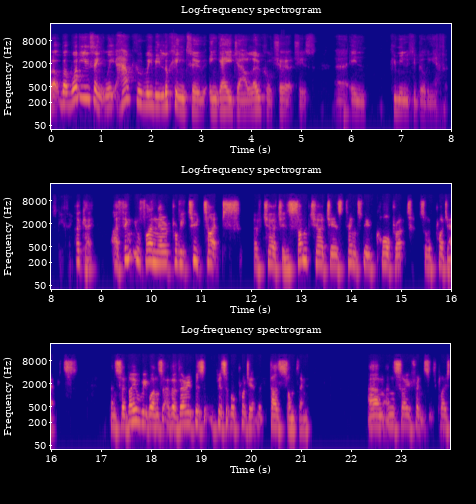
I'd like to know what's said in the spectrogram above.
But, but what do you think? We how could we be looking to engage our local churches uh, in community building efforts? Do you think? Okay, I think you'll find there are probably two types of churches. Some churches tend to do corporate sort of projects, and so they will be ones that have a very vis- visible project that does something. Um, and so, for instance, close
